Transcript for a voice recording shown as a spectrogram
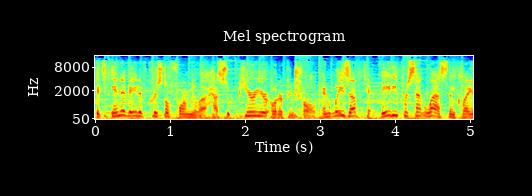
Its innovative crystal formula has superior odor control and weighs up to 80% less than clay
